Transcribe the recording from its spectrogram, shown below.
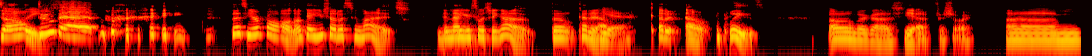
Don't Please. do that. That's your fault. Okay, you showed us too much, and now you're switching up. Don't cut it out. Yeah, cut it out, please. Oh my gosh, yeah, for sure. Um,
